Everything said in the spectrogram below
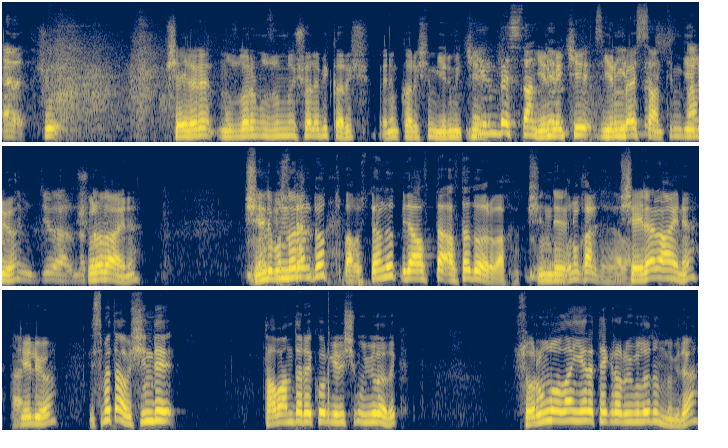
Evet. şu şeylerin muzların uzunluğu şöyle bir karış. Benim karışım 22 25 santim. 22 25 santim geliyor. santim civarında. Şurada aynı. Şimdi Şimdi bunların üstten tut. Bak üstten tut. Bir de altta alta doğru bak. Şimdi bunun kalitesine bak. şeyler aynı Ha. geliyor. İsmet abi şimdi tabanda rekor gelişim uyguladık. Sorunlu olan yere tekrar uyguladın mı bir daha?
